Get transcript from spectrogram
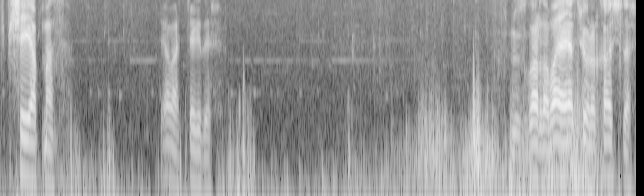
Hiçbir şey yapmaz. Yavaşça gider. Rüzgar da bayağı yatıyor arkadaşlar.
